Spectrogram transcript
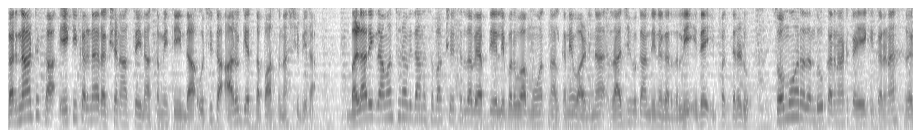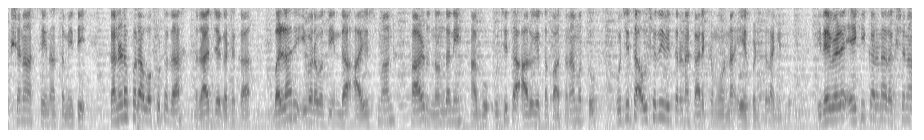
ಕರ್ನಾಟಕ ಏಕೀಕರಣ ರಕ್ಷಣಾ ಸೇನಾ ಸಮಿತಿಯಿಂದ ಉಚಿತ ಆರೋಗ್ಯ ತಪಾಸಣಾ ಶಿಬಿರ. ಬಳ್ಳಾರಿ ಗ್ರಾಮಾಂತರ ವಿಧಾನಸಭಾ ಕ್ಷೇತ್ರದ ವ್ಯಾಪ್ತಿಯಲ್ಲಿ ಬರುವ ಮೂವತ್ನಾಲ್ಕನೇ ವಾರ್ಡಿನ ರಾಜೀವ್ ಗಾಂಧಿ ನಗರದಲ್ಲಿ ಇದೇ ಇಪ್ಪತ್ತೆರಡು. ಸೋಮವಾರದಂದು ಕರ್ನಾಟಕ ಏಕೀಕರಣ ರಕ್ಷಣಾ ಸೇನಾ ಸಮಿತಿ ಕನ್ನಡಪರ ಒಕ್ಕೂಟದ ರಾಜ್ಯ ಘಟಕ ಬಳ್ಳಾರಿ ಇವರ ವತಿಯಿಂದ ಆಯುಷ್ಮಾನ್ ಕಾರ್ಡ್ ನೋಂದಣಿ ಹಾಗೂ ಉಚಿತ ಆರೋಗ್ಯ ತಪಾಸಣಾ ಮತ್ತು ಉಚಿತ ಔಷಧಿ ವಿತರಣಾ ಕಾರ್ಯಕ್ರಮವನ್ನು ಏರ್ಪಡಿಸಲಾಗಿತ್ತು. ಇದೇ ವೇಳೆ ಏಕೀಕರಣ ರಕ್ಷಣಾ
